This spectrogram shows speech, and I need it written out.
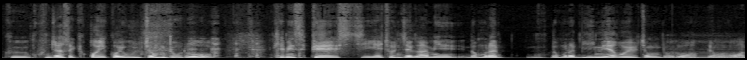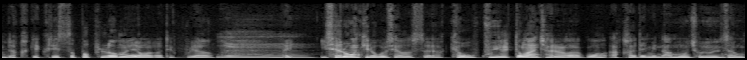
그 혼자서 꺼이꺼이 울 정도로 케빈 스페이시의 존재감이 너무나 너무나 미미해 보일 정도로 음. 영화가 완벽하게 크리스토퍼 플러머의 영화가 됐고요. 예. 아, 이 새로운 기록을 세웠어요. 겨우 9일 동안 촬영하고 아카데미 남우 조연상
